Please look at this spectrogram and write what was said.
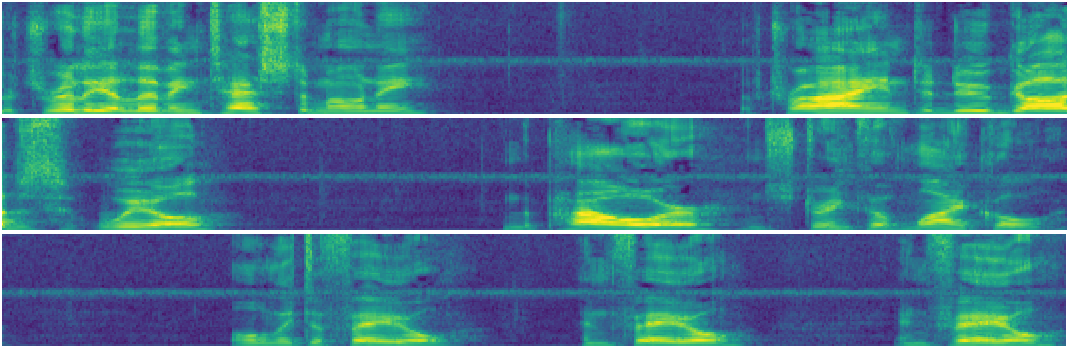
It's really a living testimony of trying to do God's will in the power and strength of Michael, only to fail and fail and fail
